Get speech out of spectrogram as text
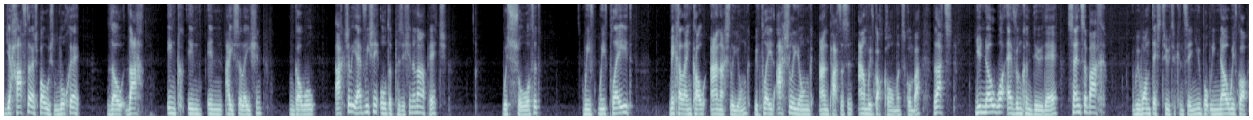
you have to, I suppose, look at though that in in in isolation and go, well, actually every single other position in our pitch was sorted. We've we've played Mykolenko and Ashley Young. We've played Ashley Young and Patterson, and we've got Coleman to come back. That's you know what everyone can do there. Centre back, we want this two to continue, but we know we've got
